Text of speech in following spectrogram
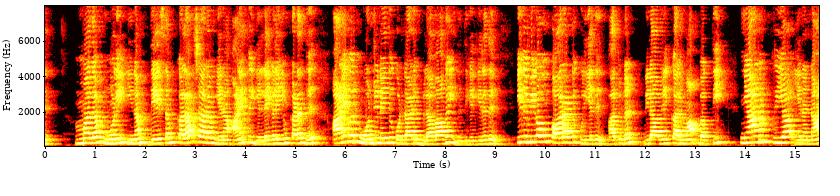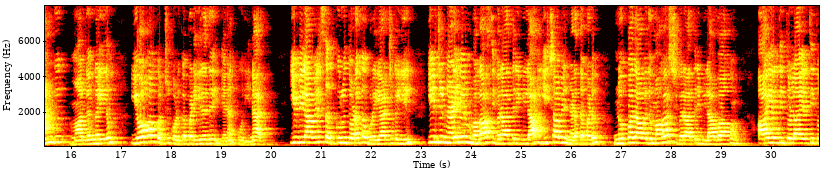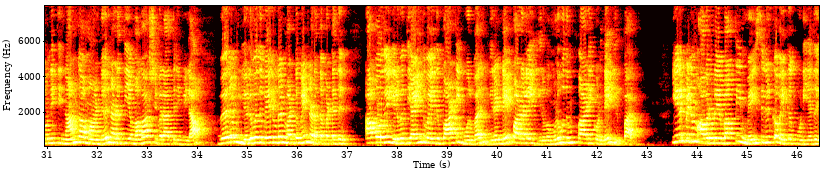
மதம் மொழி இனம் தேசம் கலாச்சாரம் என அனைத்து எல்லைகளையும் கடந்து அனைவரும் ஒன்றிணைந்து கொண்டாடும் விழாவாக இது திகழ்கிறது. இது மிகவும் பாராட்டுக்குரியது. அத்துடன் விழாவில் கர்மா பக்தி ஞானம் கிரியா என நான்கு மார்க்கங்களிலும் யோகா கற்றுக் கொடுக்கப்படுகிறது என கூறினார். இவ்விழாவில் சத்குரு தொடக்க உரையாற்றுகையில் இன்று நடைபெறும் மகா சிவராத்திரி விழா ஈஷாவில் நடத்தப்படும் முப்பதாவது மகா சிவராத்திரி விழாவாகும். ஆயிரத்தி தொள்ளாயிரத்தி தொண்ணூத்தி நான்காம் ஆண்டு நடத்திய மகா சிவராத்திரி விழா வெறும் எழுபது பேருடன் மட்டுமே நடத்தப்பட்டது. அப்போது எழுபத்தி ஐந்து வயது பாட்டி ஒருவர் இரண்டே பாடலை இரவு முழுவதும் பாடிக்கொண்டே இருப்பார். இருப்பினும் அவருடைய பக்தி மெய் சிலிர்க்க வைக்கக்கூடியது.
